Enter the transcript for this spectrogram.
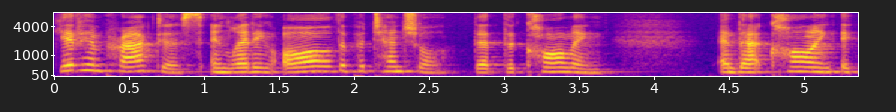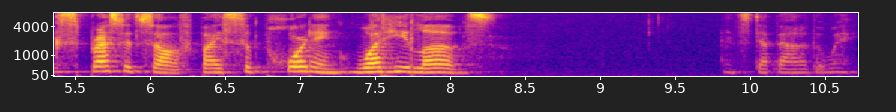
Give him practice in letting all the potential that the calling and that calling express itself by supporting what he loves and step out of the way.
